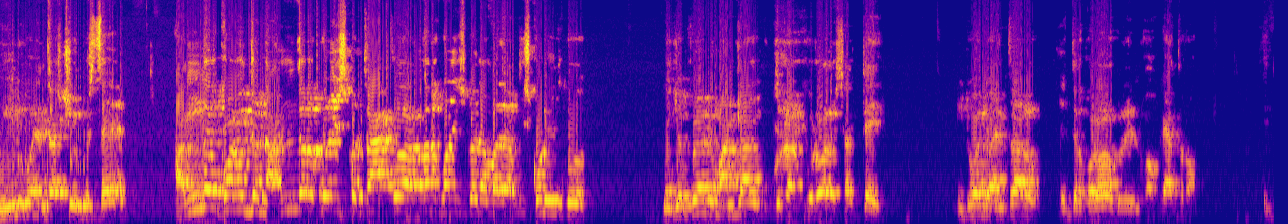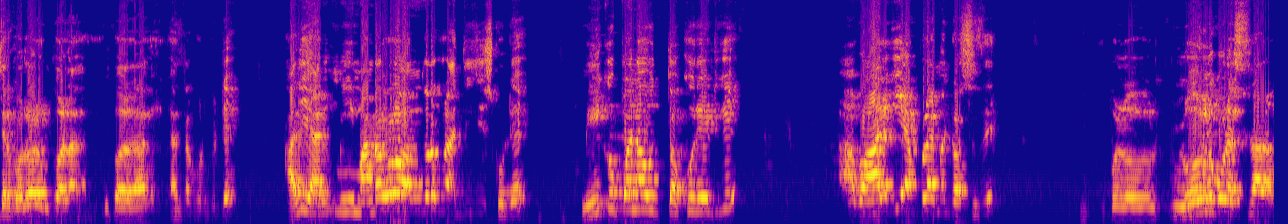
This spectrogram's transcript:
మీరు కూడా ఇంట్రెస్ట్ చూపిస్తే అందరూ కొనొద్దండి. అందరూ కొనేసుకొని ట్రాక్టర్ అందరూ కొనేసుకొని మరి అమ్ముకోవడం ఎందుకు? నేను చెప్పినట్టు మండలానికి ముగ్గురు నాలుగు కుర్రోలు సెలెక్ట్ ఇటువంటి యంత్రాలు ఇద్దరు కుర్రోలు రెండు ఒక యంత్రం. ఇద్దరు కుర్రోలు ఇంకో ఇంకో యంత్రం కొనుక్కుంటే అది మీ మండలంలో అందరూ కూడా అద్దె తీసుకుంటే మీకు పని అవుతుంది తక్కువ రేటుకి ఆ వాళ్ళకి ఎంప్లాయ్మెంట్ వస్తుంది. ఇప్పుడు లోన్లు కూడా ఇస్తున్నారు.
